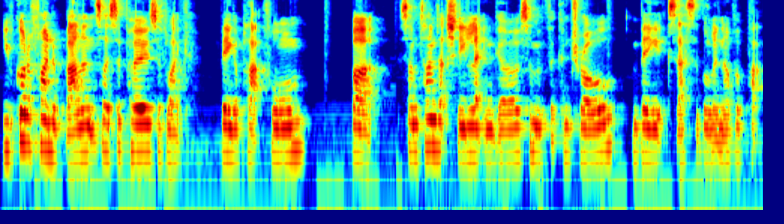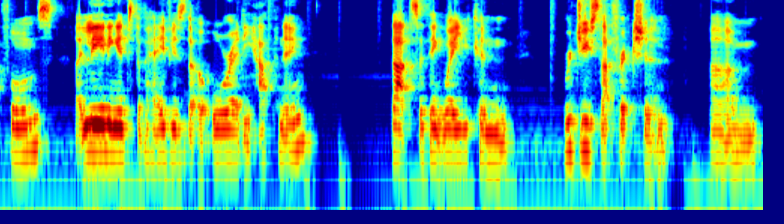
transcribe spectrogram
you've got to find a balance, I suppose, of like being a platform, but sometimes actually letting go of some of the control and being accessible in other platforms, like leaning into the behaviors that are already happening. That's, I think, where you can reduce that friction. Um,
